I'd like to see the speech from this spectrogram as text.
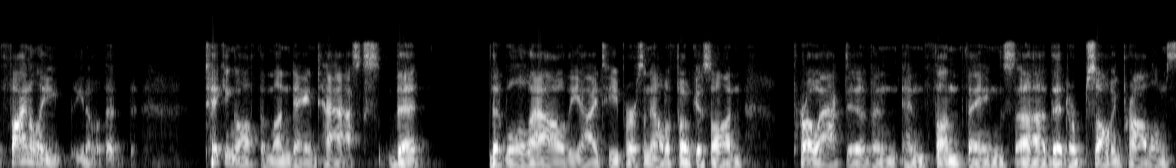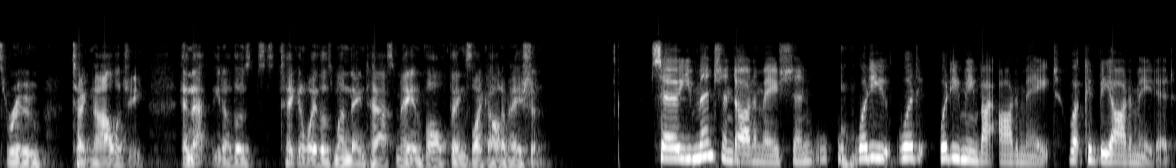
finally, you know, uh, taking off the mundane tasks that that will allow the IT personnel to focus on proactive and and fun things uh, that are solving problems through technology and that you know those taking away those mundane tasks may involve things like automation. So you mentioned automation. Mm-hmm. what do you what what do you mean by automate? What could be automated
